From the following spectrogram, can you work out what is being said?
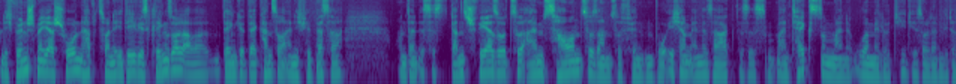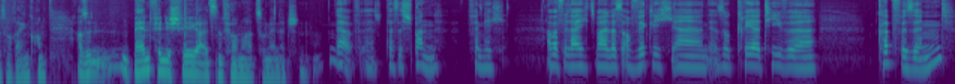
Und ich wünsche mir ja schon, habe zwar eine Idee, wie es klingen soll, aber denke, der kann es auch eigentlich viel besser. Und dann ist es ganz schwer, so zu einem Sound zusammenzufinden, wo ich am Ende sage, das ist mein Text und meine Urmelodie, die soll dann wieder so reinkommen. Also eine Band finde ich schwieriger als eine Firma zu managen. Ja, das ist spannend, finde ich. Aber vielleicht, weil das auch wirklich äh, so kreative Köpfe sind.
